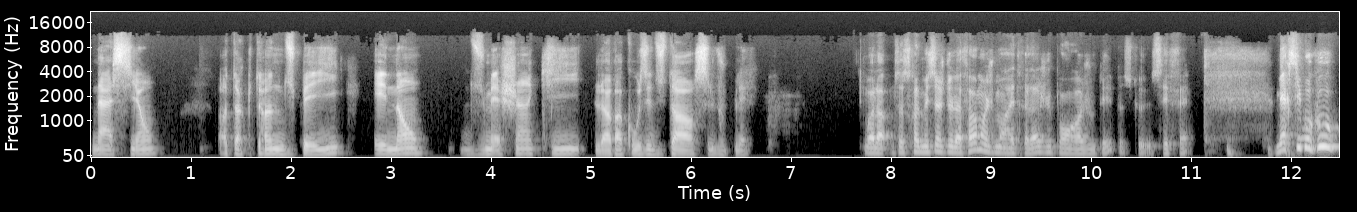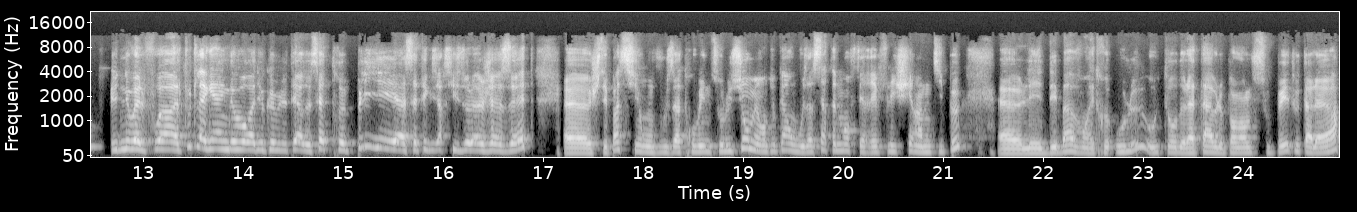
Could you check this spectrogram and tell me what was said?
nations autochtones du pays et non du méchant qui leur a causé du tort, s'il vous plaît. Voilà, ce sera le message de la fin. Moi, je m'arrêterai là. Je ne vais pas en rajouter parce que c'est fait. Merci beaucoup une nouvelle fois à toute la gang de vos radios communautaires de s'être pliés à cet exercice de la jazette. Euh, je ne sais pas si on vous a trouvé une solution, mais en tout cas, on vous a certainement fait réfléchir un petit peu. Euh, les débats vont être houleux autour de la table pendant le souper tout à l'heure.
